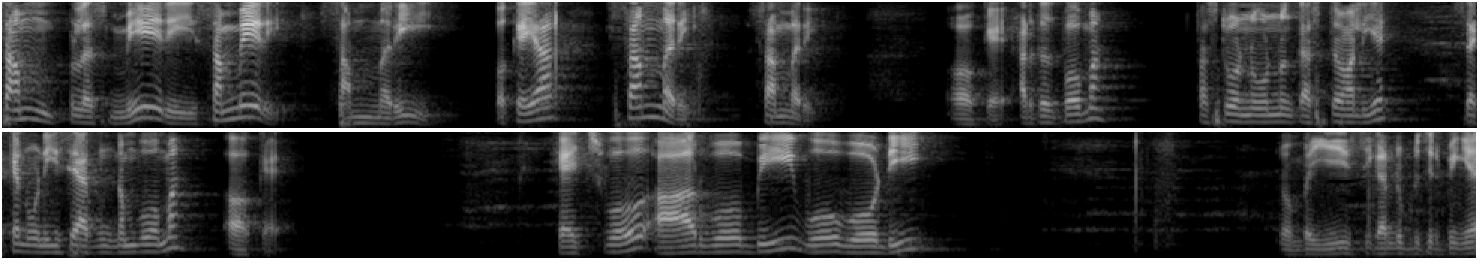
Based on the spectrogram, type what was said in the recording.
sum plus Mary summary summary ஓகேயா சம்மரி சம்மரி ஓகே அடுத்தது போவோமா? ஃபஸ்ட்டு ஒன்று ஒன்றும் கஷ்டம் இல்லையே. செகண்ட் ஒன்று ஈஸியாக இருக்குன்னு நம்புவோமா? Okay H O R O P O O T ரொம்ப ஈஸி கண்டுபிடிச்சிருப்பீங்க.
